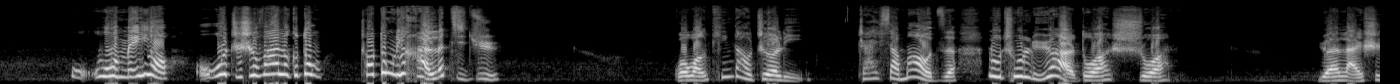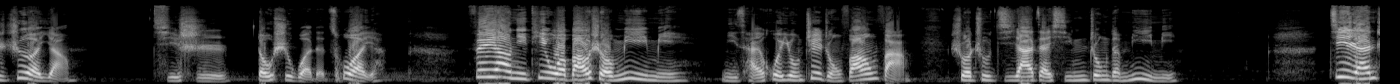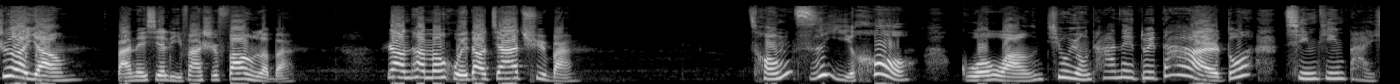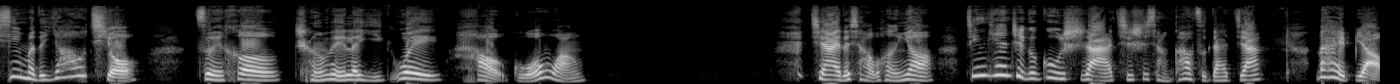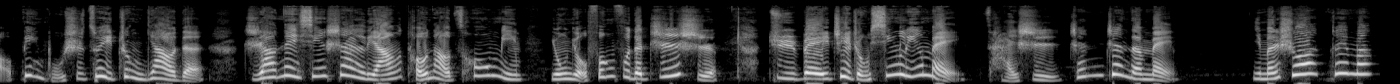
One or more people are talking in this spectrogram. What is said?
我我没有，我只是挖了个洞，朝洞里喊了几句。”国王听到这里，摘下帽子，露出驴耳朵，说：“原来是这样，其实都是我的错呀。”非要你替我保守秘密，你才会用这种方法说出积压在心中的秘密。既然这样，把那些理发师放了吧，让他们回到家去吧。从此以后，国王就用他那对大耳朵倾听百姓们的要求，最后成为了一位好国王。亲爱的小朋友，今天这个故事啊，其实想告诉大家，外表并不是最重要的，只要内心善良、头脑聪明、拥有丰富的知识，具备这种心灵美，才是真正的美。你们说对吗？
